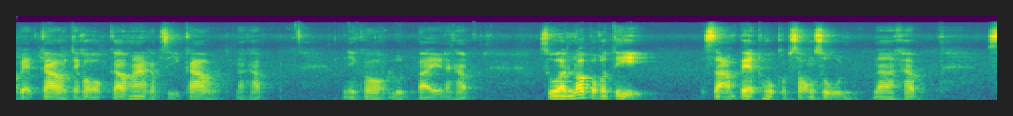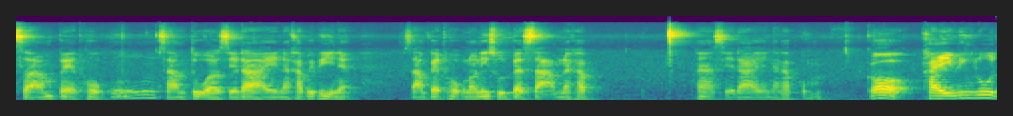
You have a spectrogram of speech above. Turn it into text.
0989 แต่เขาออก 95 กับ 49 นะครับ นี่ก็หลุดไปนะครับ ส่วนรอบปกติ 386 กับ 20 นะครับ 386อืมสามตัวเสียดายนะครับพี่ๆเนี่ย 386เนาะนี่083 นะครับ น่าเสียดายนะครับผม ก็ใครวิ่งรูด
